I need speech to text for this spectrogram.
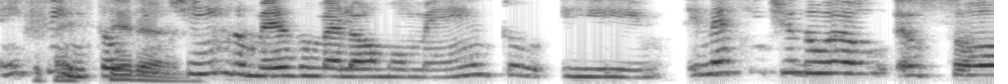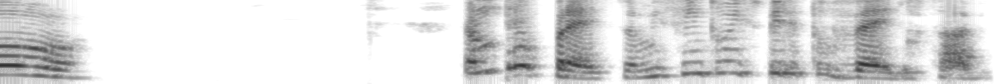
enfim, estou tá sentindo mesmo o melhor momento e, e nesse sentido eu, eu sou eu não tenho pressa, eu me sinto um espírito velho, sabe?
